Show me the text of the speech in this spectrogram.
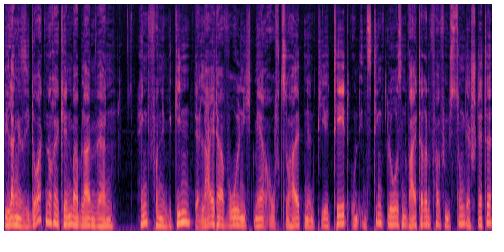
Wie lange sie dort noch erkennbar bleiben werden, hängt von dem Beginn der leider wohl nicht mehr aufzuhaltenden Pietät und instinktlosen weiteren Verwüstung der Stätte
